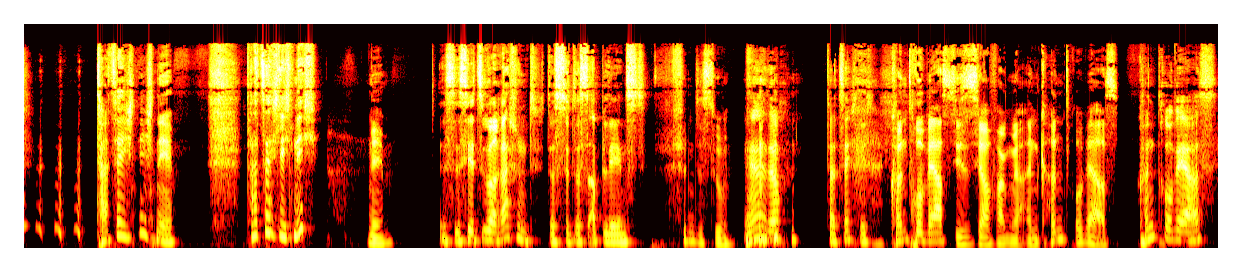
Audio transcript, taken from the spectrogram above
Tatsächlich nicht, nee. Tatsächlich nicht? Nee, Es ist jetzt überraschend, dass du das ablehnst. findest du. Ja, doch. Tatsächlich. Kontrovers dieses Jahr fangen wir an. Kontrovers. Kontrovers?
